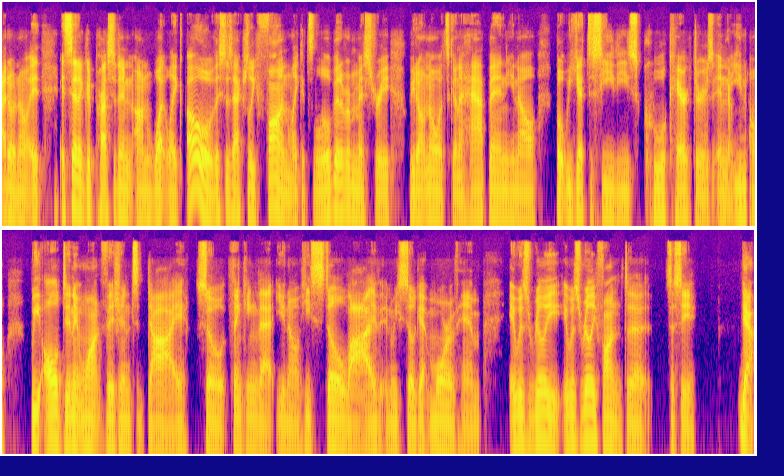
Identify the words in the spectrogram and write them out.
I don't know. It it set a good precedent on what like oh this is actually fun. Like it's a little bit of a mystery. We don't know what's gonna happen, you know, but we get to see these cool characters, and Yep. you know we all didn't want Vision to die. So thinking that you know he's still alive and we still get more of him, it was really it was really fun to to see. Yeah.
